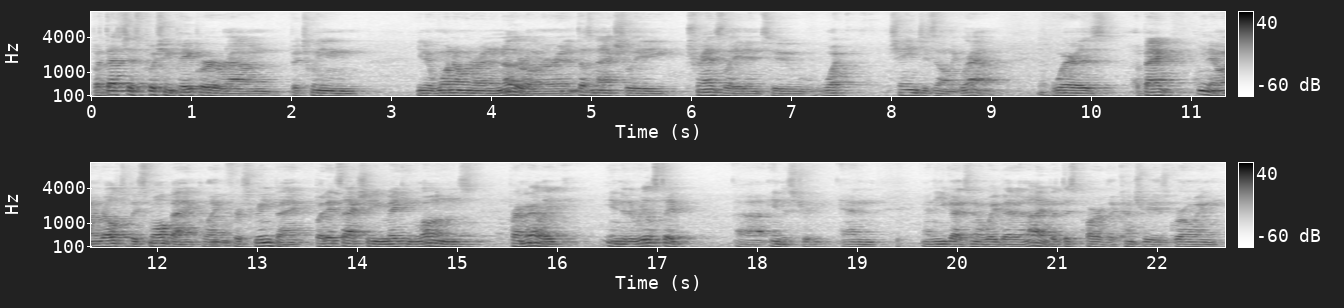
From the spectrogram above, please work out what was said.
but that's just pushing paper around between you know one owner and another owner, and it doesn't actually translate into what changes on the ground. Whereas a bank, you know, a relatively small bank like First Green Bank, but it's actually making loans primarily into the real estate uh, industry, and and you guys know way better than I, but this part of the country is growing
